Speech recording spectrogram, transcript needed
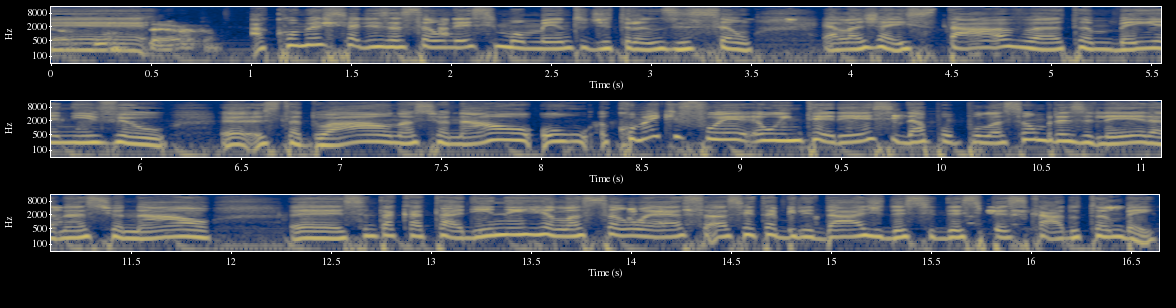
é, certo. A comercialização nesse momento de transição, ela já estava também a nível eh, estadual, nacional? Ou como é que foi o interesse da população brasileira, nacional, eh, Santa Catarina em relação a essa aceitabilidade desse, desse pescado também?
